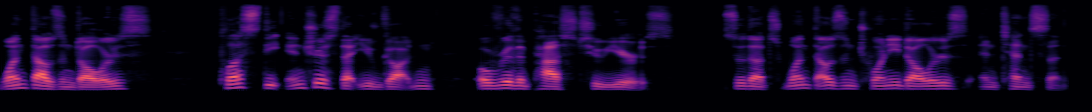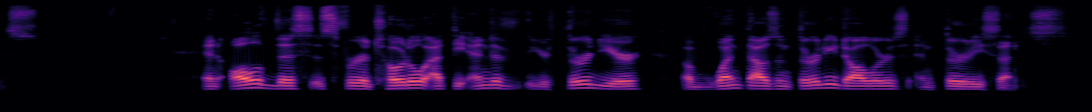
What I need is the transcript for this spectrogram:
$1,000, plus the interest that you've gotten over the past two years. So that's $1,020.10. And all of this is for a total at the end of your third year of $1,030.30.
